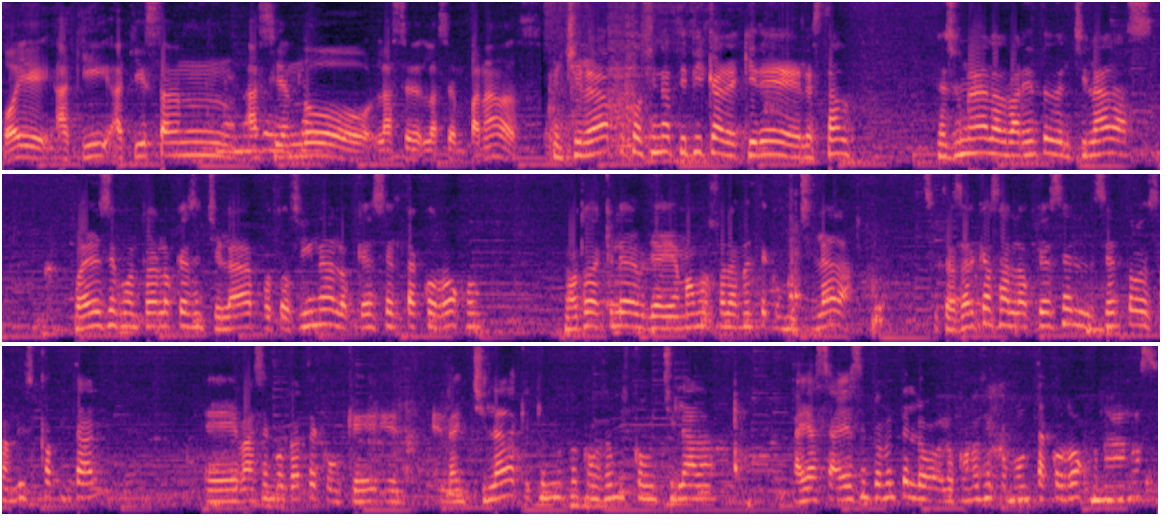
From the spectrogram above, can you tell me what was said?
Oye, aquí, aquí están haciendo las, las empanadas. Enchilada potosina típica de aquí del estado. Es una de las variantes de enchiladas. Puedes encontrar lo que es enchilada potosina, lo que es el taco rojo. Nosotros aquí le, le llamamos solamente como enchilada. Si te acercas a lo que es el centro de San Luis Capital, eh, vas a encontrarte con que el- la enchilada que aquí nosotros conocemos como enchilada, allá, allá simplemente lo, lo conocen como un taco rojo nada más.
